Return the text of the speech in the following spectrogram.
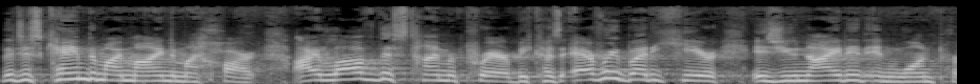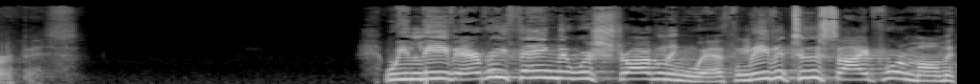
that just came to my mind and my heart. I love this time of prayer because everybody here is united in one purpose. We leave everything that we're struggling with, leave it to the side for a moment,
